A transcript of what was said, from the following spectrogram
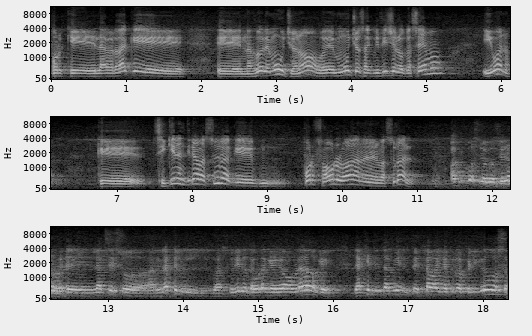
porque la verdad que eh, nos duele mucho, ¿no? Es mucho sacrificio lo que hacemos y bueno, que si quieren tirar basura, que por favor lo hagan en el basural. A propósito, eh, el acceso, arreglaste el basurero, ¿te acuerdas que habíamos hablado? Que la gente también dejaba ahí la curva peligrosa,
